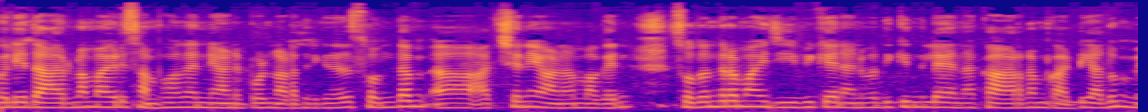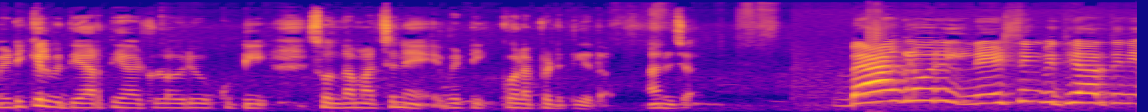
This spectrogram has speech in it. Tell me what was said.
വലിയ ദാരുണമായ ഒരു സംഭവം തന്നെയാണ് ഇപ്പോൾ നടന്നിരിക്കുന്നത്. സ്വന്തം അച്ഛനെയാണ് മകൻ സ്വതന്ത്രമായി ജീവിക്കാൻ അനുവദിക്കുന്നില്ല എന്ന കാരണം കാട്ടി അതും മെഡിക്കൽ വിദ്യാർത്ഥിയായിട്ടുള്ള ഒരു കുട്ടി സ്വന്തം അച്ഛനെ വെട്ടി കൊലപ്പെടുത്തിയത്. അനുജ. ബാംഗ്ലൂരിൽ നഴ്സിംഗ് വിദ്യാർത്ഥിനി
